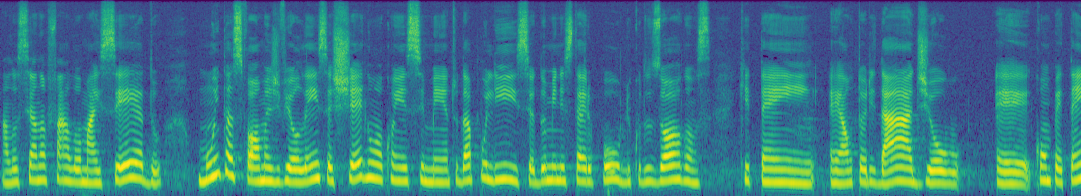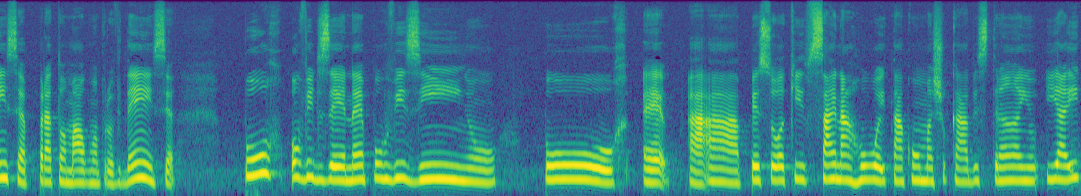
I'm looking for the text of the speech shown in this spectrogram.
A Luciana falou mais cedo, muitas formas de violência chegam ao conhecimento da polícia, do Ministério Público, dos órgãos que têm é, autoridade ou é, competência para tomar alguma providência, por ouvir dizer, né, por vizinho, por é, a, a, pessoa que sai na rua e está com um machucado estranho. E aí,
